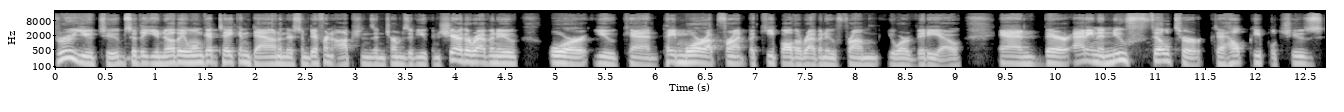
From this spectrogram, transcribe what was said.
through YouTube so that you know they won't get taken down. And there's some different options in terms of you can share the revenue or you can pay more upfront but keep all the revenue from your video. And they're adding a new filter to help people choose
